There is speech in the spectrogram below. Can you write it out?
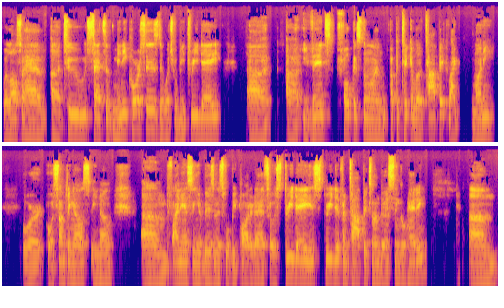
We'll also have uh, two sets of mini courses, which will be three day uh, uh, events focused on a particular topic like money or or something else. You know, um, financing your business will be part of that. So it's three days, three different topics under a single heading. Um,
